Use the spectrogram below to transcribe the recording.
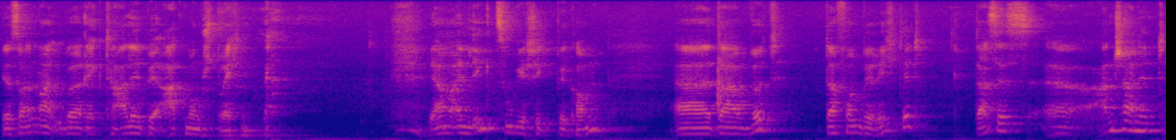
wir sollen mal über rektale Beatmung sprechen. Wir haben einen Link zugeschickt bekommen. Äh, da wird davon berichtet, dass es äh, anscheinend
